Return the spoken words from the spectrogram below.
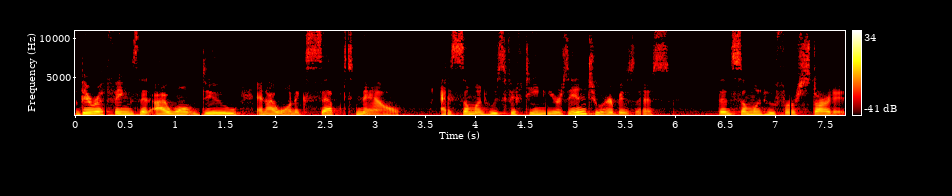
There are things that I won't do and I won't accept now as someone who's 15 years into her business than someone who first started.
